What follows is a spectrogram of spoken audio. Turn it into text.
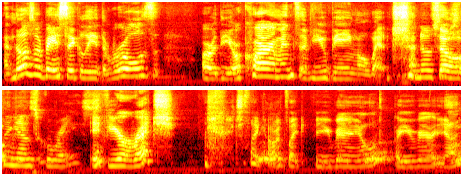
And those are basically the rules or the requirements of you being a witch. no such so thing as grace. if you're rich, just like how it's like, are you very old? Are you very young?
